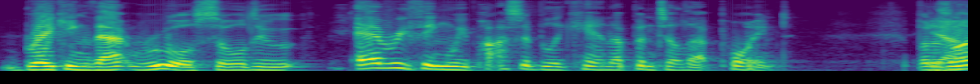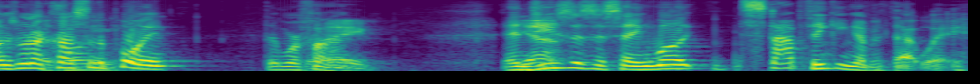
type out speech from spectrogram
breaking that rule. So we'll do everything we possibly can up until that point. But as long as we're not as crossing the point, then we're fine. Right. And Yeah. Jesus is saying, well, stop thinking of it that way.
